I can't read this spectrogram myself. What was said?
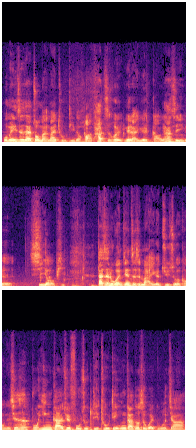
我们一直在做买卖土地的话，它只会越来越高，因为它是一个稀有品。但是如果你今天只是买一个居住的空间，其实不应该去付出地，土地应该都是为国家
